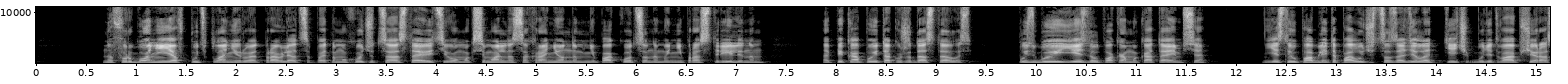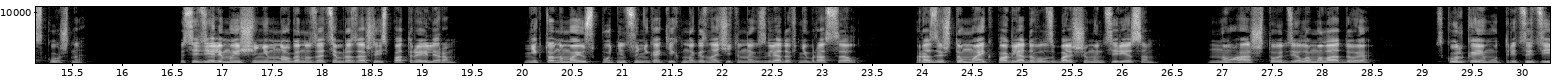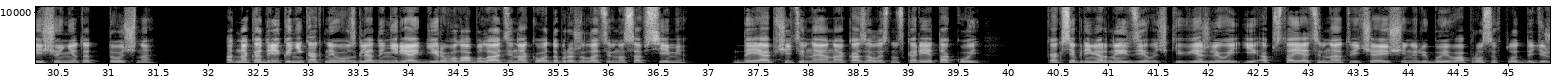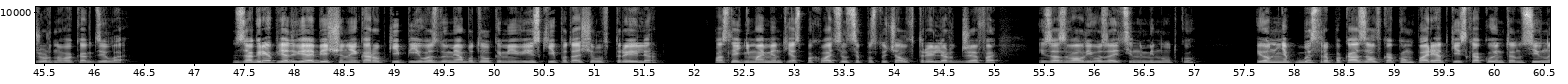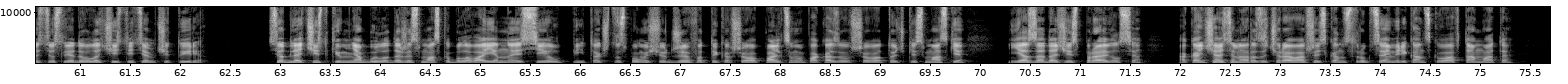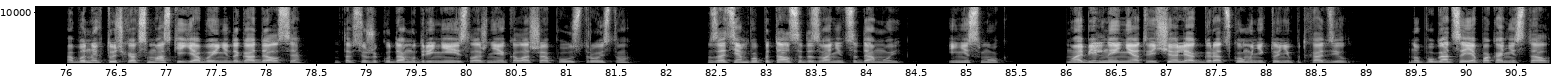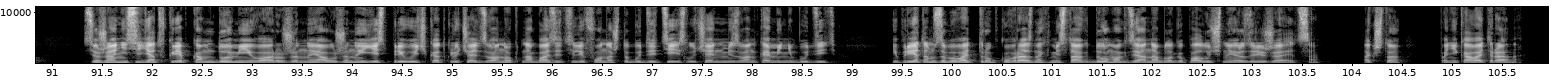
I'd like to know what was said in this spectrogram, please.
На фургоне я в путь планирую отправляться, поэтому хочется оставить его максимально сохраненным, не покоцанным и не простреленным. А пикапу и так уже досталось. Пусть бы и ездил, пока мы катаемся. Если у Паблита получится заделать течь, будет вообще роскошно. Посидели мы еще немного, но затем разошлись по трейлерам. Никто на мою спутницу никаких многозначительных взглядов не бросал. Разве что Майк поглядывал с большим интересом. Ну а что, дело молодое. Сколько ему? 30 еще нет, это точно. Однако Дрика никак на его взгляды не реагировала, а была одинаково доброжелательна со всеми. Да и общительной она оказалась, но скорее такой, как все примерные девочки, вежливой и обстоятельно отвечающей на любые вопросы, вплоть до дежурного «как дела?». Загреб я две обещанные коробки пива с двумя бутылками виски и потащил в трейлер. В последний момент я спохватился, постучал в трейлер Джеффа и зазвал его зайти на минутку. И он мне быстро показал, в каком порядке и с какой интенсивностью следовало чистить М4. Все для чистки у меня было, даже смазка была военная CLP, так что с помощью Джеффа, тыкавшего пальцем и показывавшего точки смазки, я с задачей справился, окончательно разочаровавшись в конструкции американского автомата. Об иных точках смазки я бы и не догадался. Это все же куда мудренее и сложнее калаша по устройству. Затем попытался дозвониться домой. И не смог. Мобильные не отвечали, а к городскому никто не подходил. Но пугаться я пока не стал. Все же они сидят в крепком доме и вооружены, а у жены есть привычка отключать звонок на базе телефона, чтобы детей случайными звонками не будить. И при этом забывать трубку в разных местах дома, где она благополучно и разряжается. Так что паниковать рано.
